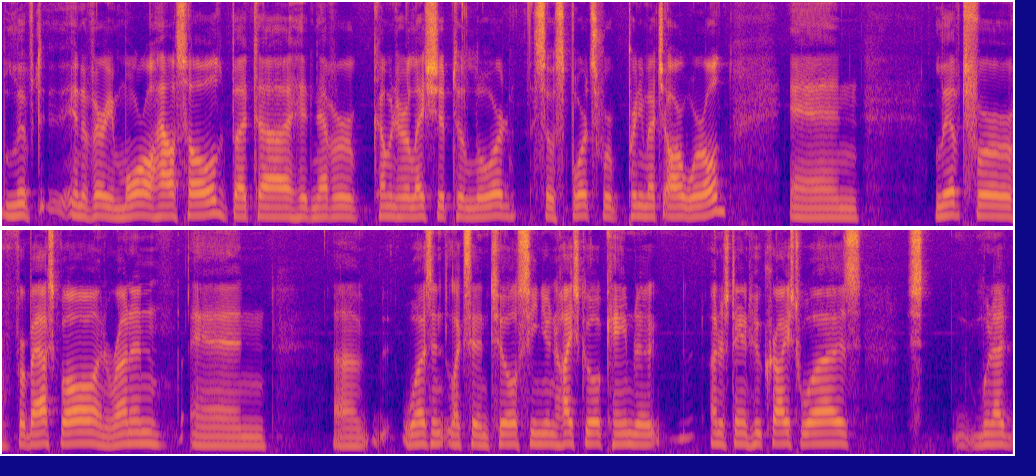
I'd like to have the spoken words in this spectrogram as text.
lived in a very moral household, but uh, had never come into a relationship to the Lord. So sports were pretty much our world, and lived for for basketball and running, and uh, wasn't like I said until senior in high school came to understand who Christ was. When I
